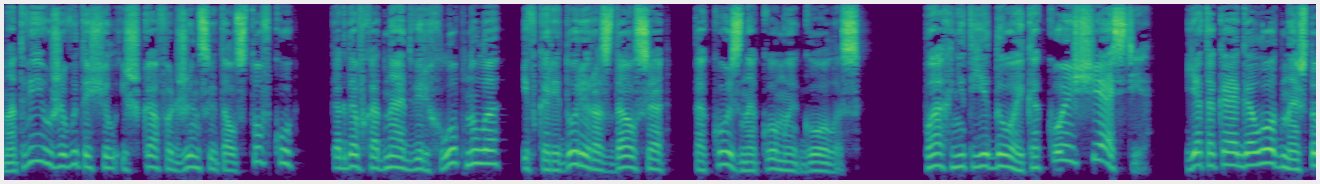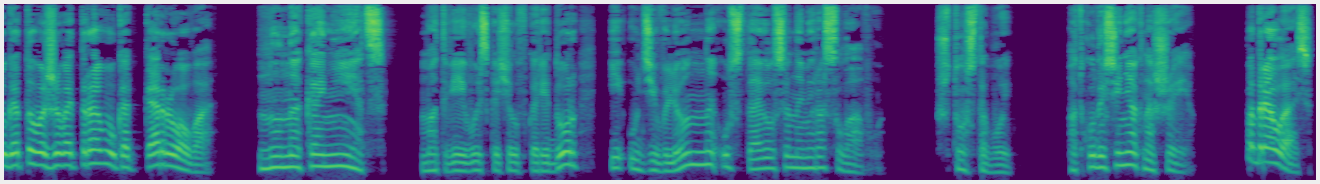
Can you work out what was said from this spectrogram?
Матвей уже вытащил из шкафа джинсы и толстовку, когда входная дверь хлопнула, и в коридоре раздался такой знакомый голос. «Пахнет едой, какое счастье! Я такая голодная, что готова жевать траву, как корова!» «Ну, наконец!» Матвей выскочил в коридор и удивленно уставился на Мирославу. «Что с тобой? Откуда синяк на шее?» «Подралась.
